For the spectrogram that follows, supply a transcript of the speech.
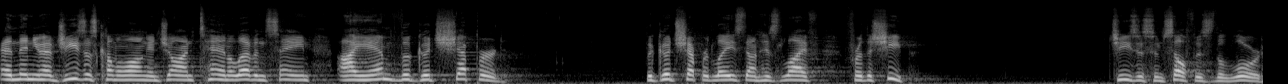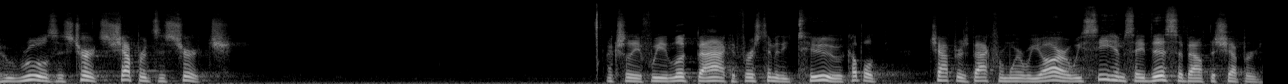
And then you have Jesus come along in John 10 11 saying, I am the good shepherd. The good shepherd lays down his life for the sheep. Jesus himself is the Lord who rules his church, shepherds his church. Actually, if we look back at 1 Timothy 2, a couple chapters back from where we are, we see him say this about the shepherd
